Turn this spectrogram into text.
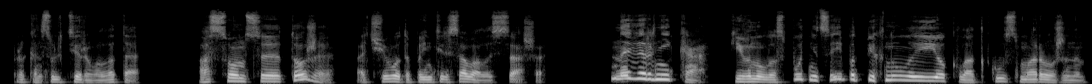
— проконсультировала та. «А солнце тоже?» — отчего-то поинтересовалась Саша. «Наверняка», — кивнула спутница и подпихнула ее к лотку с мороженым.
